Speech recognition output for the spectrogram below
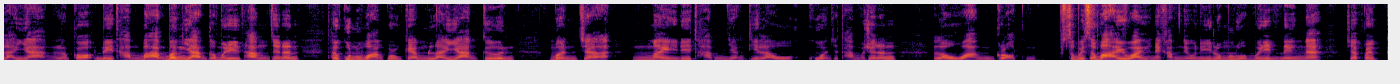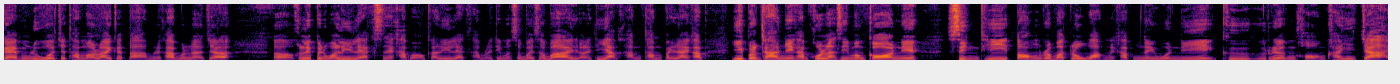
หลายอย่าง แล้วก็ได้ทำบ้างบางอย่างก็ไม่ได้ทำฉะนั้นถ้าคุณวางโปรแกรมหลายอย่างเกิน มันจะไม่ได้ทำอย่างที่เราควรจะทำเพราะฉะนั้นเราวางกรอบสบายๆไว้นะครับในวันนี้ล้มหลวมไว้นิดนึงนะจะโปรแกรมหรือว่าจะทำอะไรก็ตามนะครับ มันอาจจะเขาเรียกเป็นวันรีแลกซ์นะครับเอาการรีแลกซ์ทำอะไรที่มันสบายๆอะไรที่อยากทำทำไปได้ครับ อีกประการหนึงครับคนราศีมังกรเนี่ยสิ่งที่ต้องระมัดระวังนะครับในวันนี้คือเรื่องของค่าใช้จ่าย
